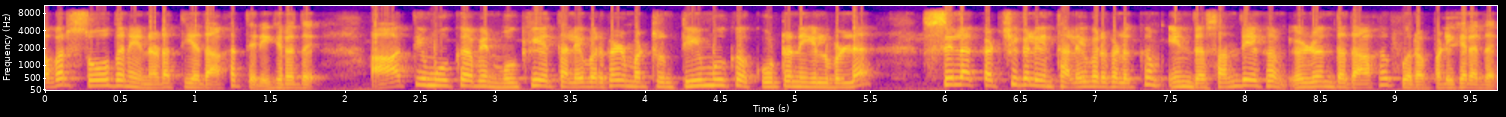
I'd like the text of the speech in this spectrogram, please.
அவர் சோதனை நடத்தியதாக தெரிகிறது. அதிமுகவின் முக்கிய தலைவர்கள் மற்றும் திமுக கூட்டணியில் உள்ள சில கட்சிகளின் தலைவர்களுக்கும் இந்த சந்தேகம் எழுந்ததாக கூறப்படுகிறது.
